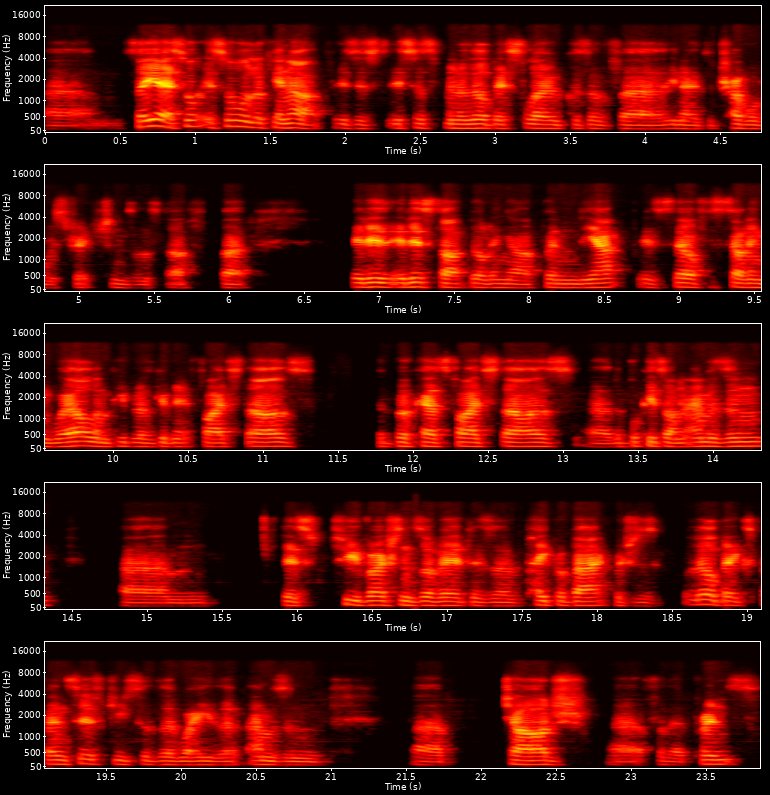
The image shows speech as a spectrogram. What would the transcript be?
Um, so yeah, it's all, it's all looking up. It's just it's just been a little bit slow because of uh, you know the travel restrictions and stuff. But it is it is start building up, and the app itself is selling well, and people have given it five stars. The book has five stars. Uh, the book is on Amazon. Um, there's two versions of it. There's a paperback, which is a little bit expensive due to the way that Amazon uh, charge uh, for their prints.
